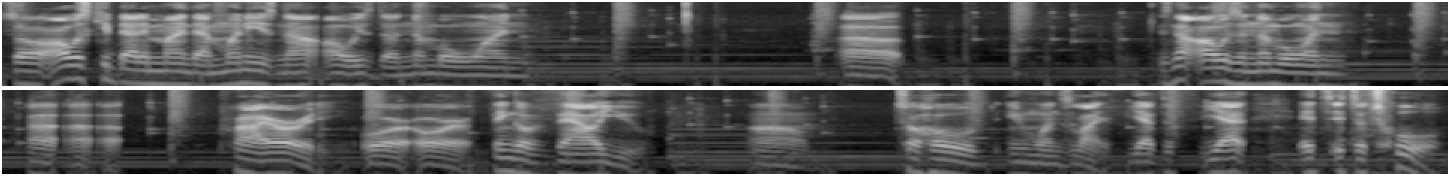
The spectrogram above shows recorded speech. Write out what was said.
So always keep that in mind that money is not always the number one uh it's not always a number one uh, uh, uh, priority or or thing of value um to hold in one's life. You have to yeah, it's it's a tool.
